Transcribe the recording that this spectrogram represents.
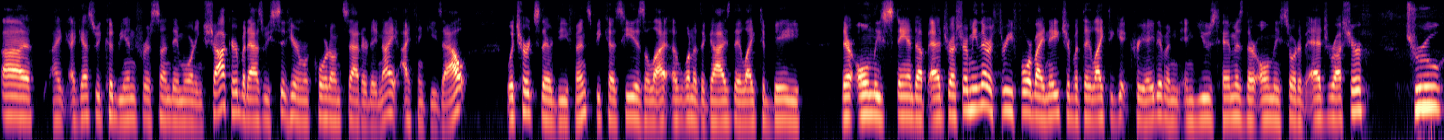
uh, I, I guess we could be in for a Sunday morning shocker. But as we sit here and record on Saturday night, I think he's out, which hurts their defense because he is a li- uh, one of the guys they like to be their only stand up edge rusher. I mean, they're a 3 4 by nature, but they like to get creative and, and use him as their only sort of edge rusher, true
